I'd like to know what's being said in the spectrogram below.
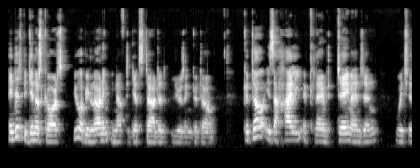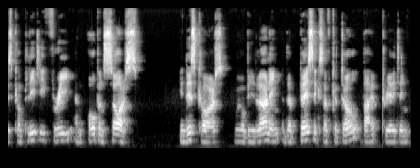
In this beginner's course, you will be learning enough to get started using Godot. Godot is a highly acclaimed game engine which is completely free and open source. In this course, we will be learning the basics of Godot by creating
